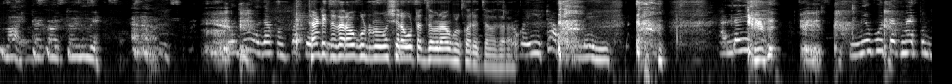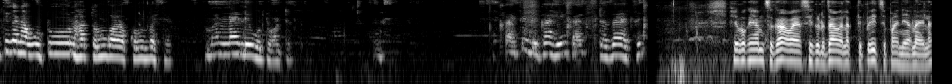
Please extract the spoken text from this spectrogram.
नाश्ता करतोय मी. थंडीचं जरा उघडून उशिरा उठत जाऊन आंघोळ करत जावा जरा. मी उठत नाही पण ती का ना उठून हातून गोळा करून बसत मला नाही लई उठ वाटत. काय ते काय हे काय कुठं जायचं? हे बघा आमचं गाव आहे असं इकडं जावं लागतं प्यायचं पाणी आणायला.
